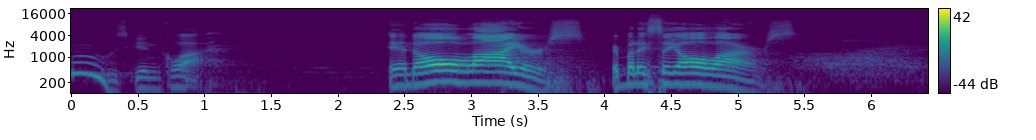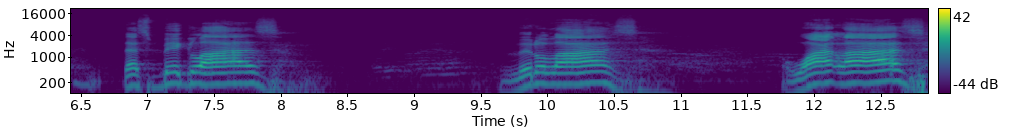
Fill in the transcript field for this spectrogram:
Woo, it's getting quiet. And all liars. Everybody say all liars. That's big lies, little lies, white lies,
